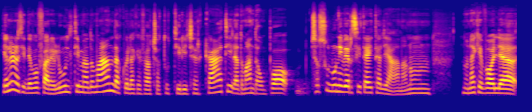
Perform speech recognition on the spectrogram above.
E allora ti devo fare l'ultima domanda, quella che faccio a tutti i ricercati, la domanda un po' cioè sull'università italiana, non, non è che voglia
